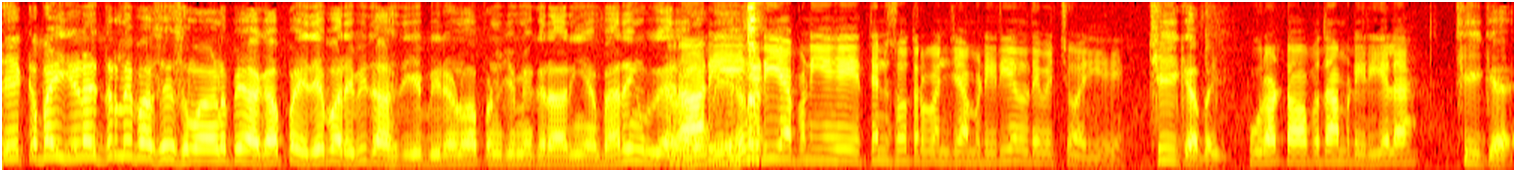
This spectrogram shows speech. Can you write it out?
ਤੇ ਇੱਕ ਬਾਈ ਜਿਹੜਾ ਇਧਰਲੇ ਪਾਸੇ ਸਮਾਨ ਪਿਆਗਾ ਭਾਈ ਦੇ ਬਾਰੇ ਵੀ ਦੱਸ ਦਈਏ ਵੀਰਾਂ ਨੂੰ ਆਪਾਂ ਨੂੰ ਜਿਵੇਂ ਗਰਾਰੀਆਂ ਬੈਰਿੰਗ ਵਗੈਰਾ ਹੋ ਗਰਾਰੀ ਗਈ ਹਨਾ ਜਿਹੜੀ ਆਪਣੀ ਇਹ 353 ਮਟੀਰੀਅਲ ਦੇ ਵਿੱਚੋਂ ਆ ਜੀ ਇਹ। ਠੀਕ ਹੈ ਬਾਈ। ਪੂਰਾ ਟੌਪ ਦਾ ਮਟੀਰੀਅਲ ਹੈ। ਠੀਕ ਹੈ।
